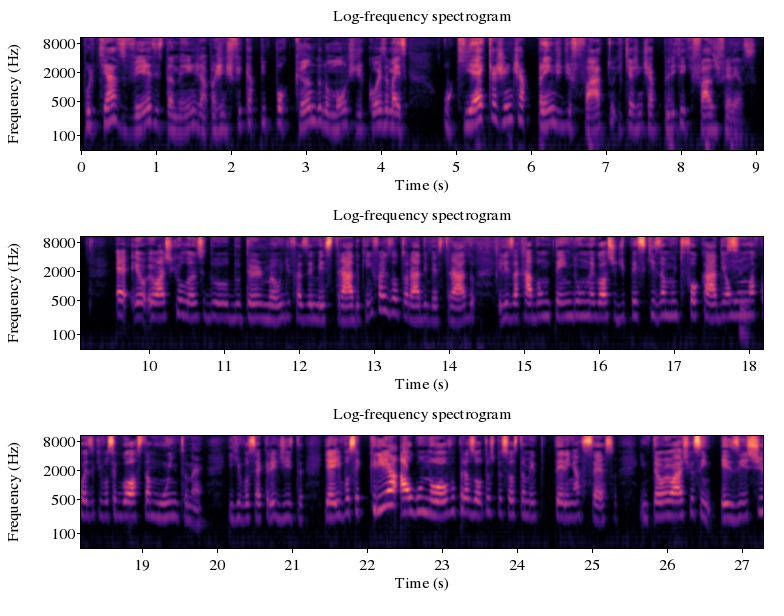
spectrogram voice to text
Porque às vezes também, já, a gente fica pipocando num monte de coisa, mas o que é que a gente aprende de fato e que a gente aplica e que faz diferença? É, eu, eu acho que o lance do, do teu irmão de fazer mestrado, quem faz doutorado e mestrado, eles acabam tendo um negócio de pesquisa muito focado em alguma coisa que você gosta muito, né? E que você acredita. E aí você cria algo novo para as outras pessoas também terem acesso. Então eu acho que assim, existe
